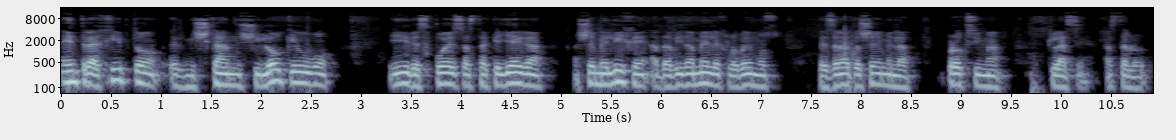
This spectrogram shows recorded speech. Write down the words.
entra a Egipto, el Mishkan Shiloh que hubo, y después hasta que llega Hashem elige a David Amelech, lo vemos, Bezrat Hashem en la próxima clase. Hasta luego.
